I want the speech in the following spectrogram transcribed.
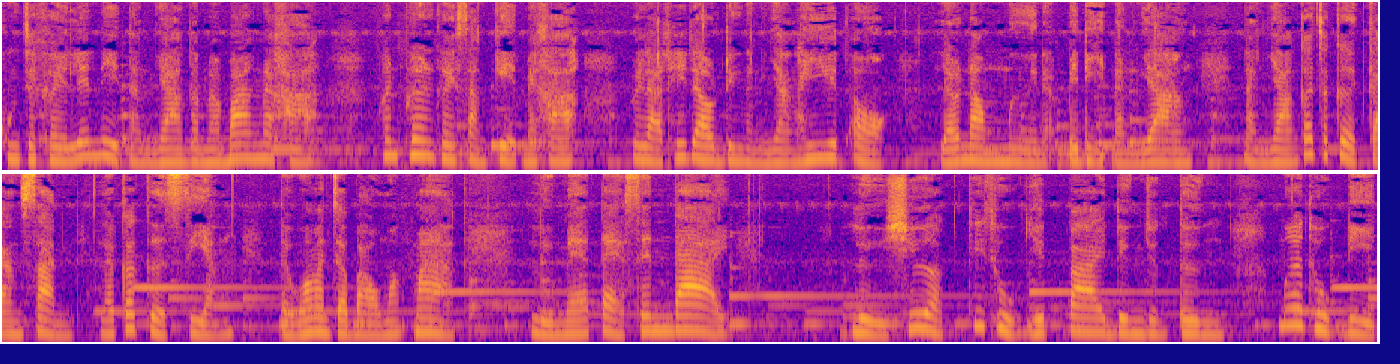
คงจะเคยเล่นดีดหนังยางกันมาบ้างนะคะ เพื่อนๆเคยสังเกตไหมคะ เวลาที่เราดึงหนังยางให้ยืดออก แล้วนำมือเนี่ยไปดีดหนังยาง หนังยางก็จะเกิดการสั่นแล้วก็เกิดเสียง แต่ว่ามันจะเบามากๆหรือแม้แต่เส้นได้ หรือเชือกที่ถูกยึดปลายดึงจนตึง เมื่อถูกดีด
